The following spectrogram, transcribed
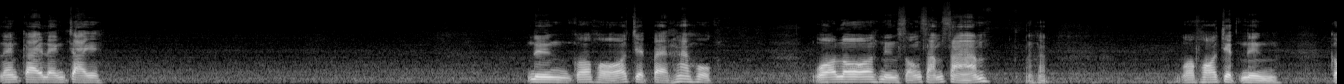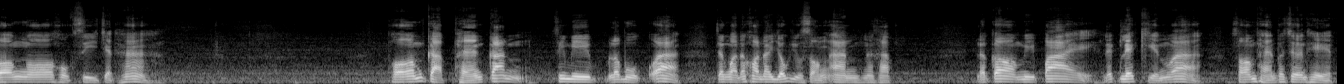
แรงกายแรงใจหนึ่งกพเจ็ดแปดห้าหกวลหนึ่งสองสามสามนะครับวพเจ็ดหนึ่งกงหกสี่เจ็ดห้าพร้อมกับแผงกั้นที่มีระบุว่าจังหวัดนครนายกอยู่สองอันนะครับ แล้วก็มีป้ายเล็กๆเขียนว่าซ้อมแผนเผชิญเหตุ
